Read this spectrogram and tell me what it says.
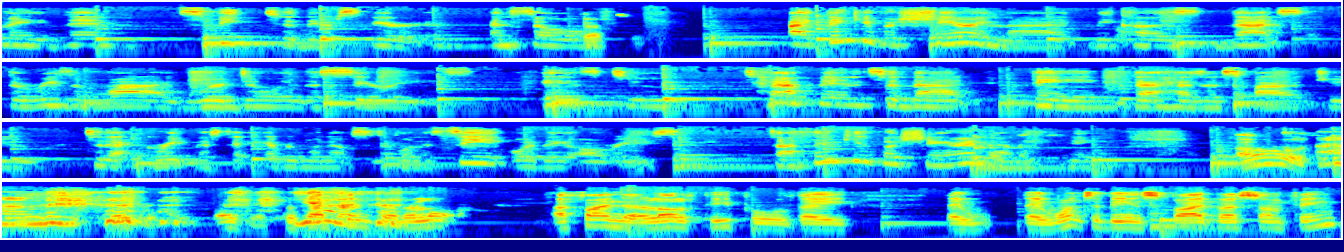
may then speak to their spirit. And so I thank you for sharing that because that's the reason why we're doing this series is to tap into that thing that has inspired you to that greatness that everyone else is going to see or they already see. So I thank you for sharing that with me. Oh, Um, because Yeah. I think that a lot. I find that a lot of people they they they want to be inspired by something,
